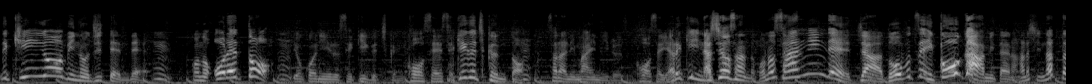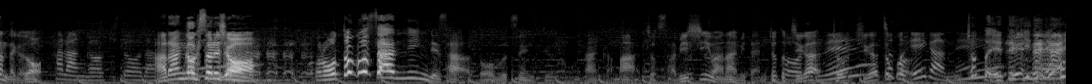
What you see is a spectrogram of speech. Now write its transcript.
で金曜日の時点で、うん。この俺とうん。横にいる関口君構成関口君と、うん。さらに前にいる構成やる気なしおさんのこの3人でじゃあ動物園行こうかみたいな話になったんだけど波乱が起きそうだね。波乱が起きそうでしょ。この男3人でさ動物園っていうなんかまあちょっと寂しいわなみたいな。ちょっと違うそうだね。ちょ違うとこちょっと絵がね。ちょっと絵的にね。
